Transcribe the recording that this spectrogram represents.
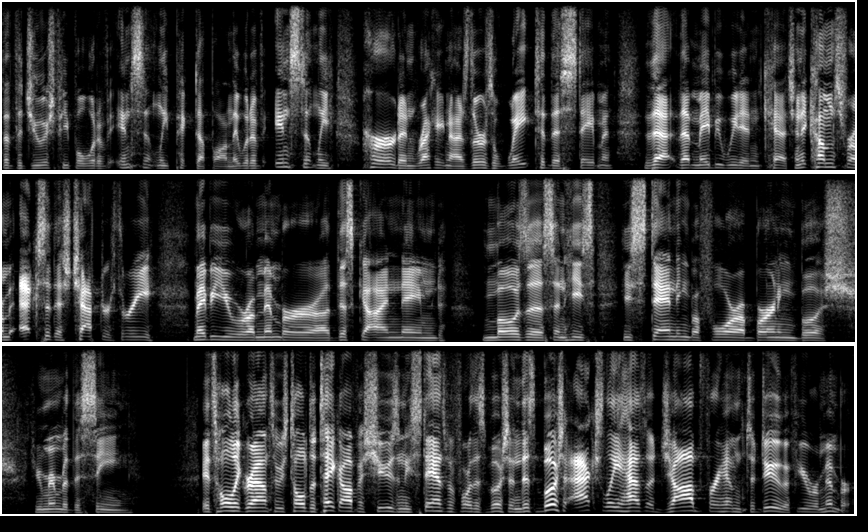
that the Jewish people would have instantly picked up on. They would have instantly heard and recognized. There's a weight to this statement that, that maybe we didn't catch. And it comes from Exodus chapter 3. Maybe you remember uh, this guy named Moses, and he's, he's standing before a burning bush. Do you remember the scene? It's holy ground, so he's told to take off his shoes, and he stands before this bush. And this bush actually has a job for him to do, if you remember.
